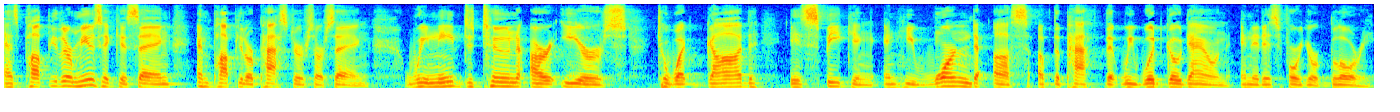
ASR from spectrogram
as popular music is saying and popular pastors are saying. We need to tune our ears to what God is speaking, and He warned us of the path that we would go down, and it is for your glory.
